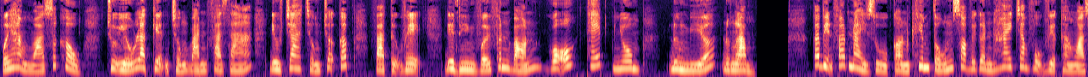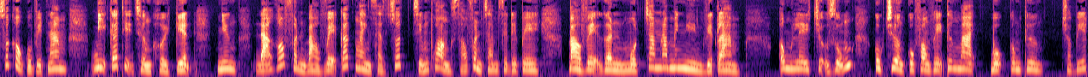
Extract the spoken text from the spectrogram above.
với hàng hóa xuất khẩu, chủ yếu là kiện chống bán phá giá, điều tra chống trợ cấp và tự vệ, điển hình với phân bón, gỗ, thép, nhôm, đường mía, đường lỏng. Các biện pháp này dù còn khiêm tốn so với gần 200 vụ việc hàng hóa xuất khẩu của Việt Nam bị các thị trường khởi kiện, nhưng đã góp phần bảo vệ các ngành sản xuất chiếm khoảng 6% GDP, bảo vệ gần 150.000 việc làm. Ông Lê Triệu Dũng, Cục trưởng Cục Phòng vệ Thương mại, Bộ Công Thương cho biết.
